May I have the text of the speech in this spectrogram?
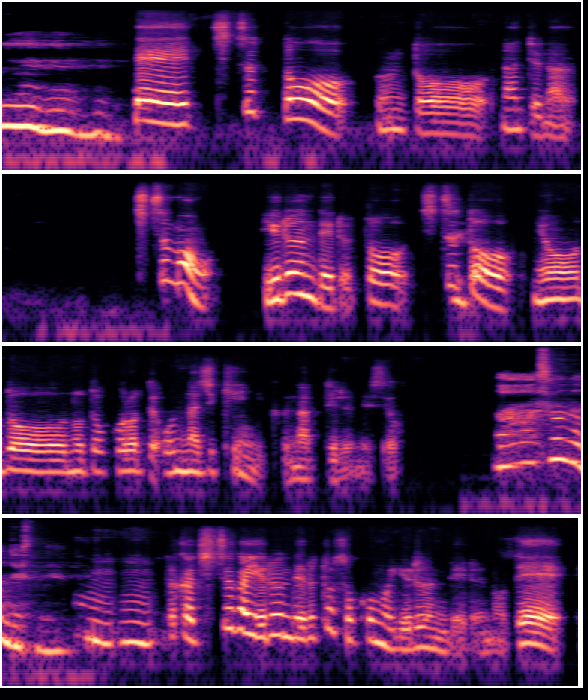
うんうん。で、膣と、うんと、なんていうの、膣も緩んでると、膣と尿道のところって同じ筋肉になってるんですよ。うん。ああ、そうなんですね。うんうん、だから膣が緩んでるとそこも緩んでるので、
